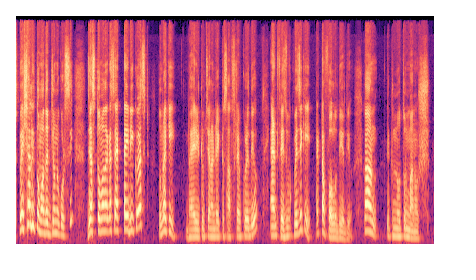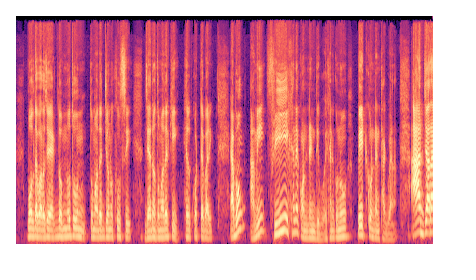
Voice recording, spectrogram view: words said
স্পেশালি তোমাদের জন্য করছি। জাস্ট তোমাদের কাছে একটাই রিকোয়েস্ট তোমরা কি, ভাইয়ের ইউটিউব চ্যানেলটা একটু সাবস্ক্রাইব করে দিও। অ্যান্ড ফেসবুক পেজে কি, একটা ফলো দিয়ে দিও। কারণ একটু নতুন মানুষ। বলতে পারো যে একদম নতুন তোমাদের জন্য খুলছি, যেন তোমাদের কি হেল্প করতে পারি। এবং আমি ফ্রি এখানে কন্টেন্ট দিব, এখানে কোনো পেড কন্টেন্ট থাকবে না। আর যারা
